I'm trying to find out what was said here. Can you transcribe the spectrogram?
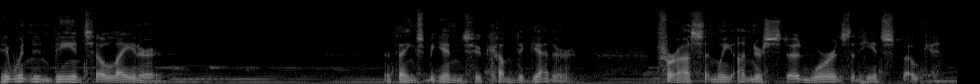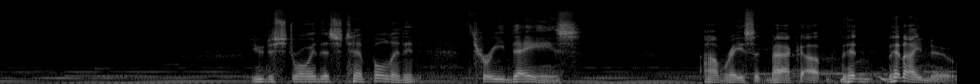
It wouldn't be until later that things began to come together for us and we understood words that he had spoken. You destroy this temple, and in three days, I'll raise it back up. Then, then I knew,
